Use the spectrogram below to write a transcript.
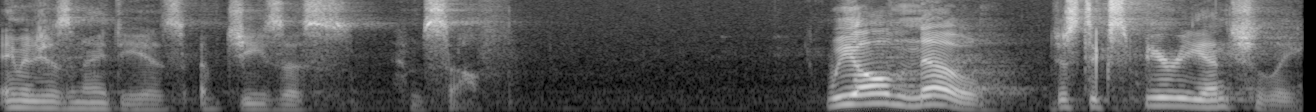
images and ideas of Jesus himself. We all know, just experientially,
